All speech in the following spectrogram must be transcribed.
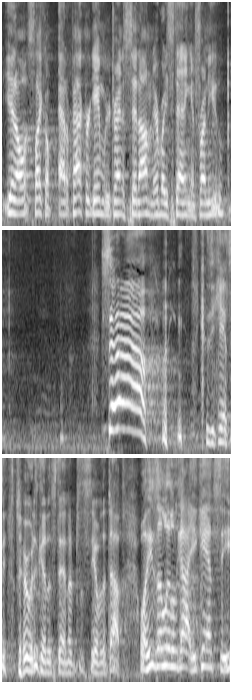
You know, it's like a, at a Packer game where you're trying to sit down and everybody's standing in front of you. Sit down! Because you can't see. So everybody's got to stand up to see over the top. Well, he's a little guy. He can't see.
